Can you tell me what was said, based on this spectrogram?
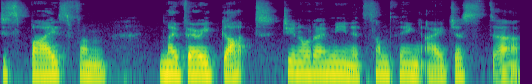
despise from my very gut. Do you know what i mean? It's something i just uh,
